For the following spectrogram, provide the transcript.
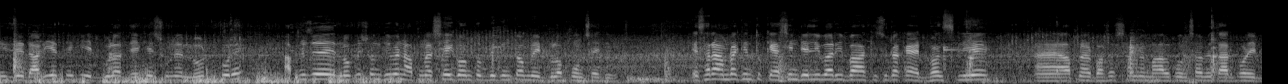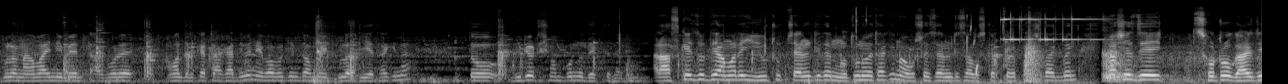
নিজে দাঁড়িয়ে থেকে ইটগুলো দেখে শুনে লোড করে আপনি যে লোকেশন দিবেন, আপনার সেই গন্তব্যে কিন্তু আমরা ইটগুলো পৌঁছাই দিব। এছাড়া আমরা কিন্তু ক্যাশ ইন ডেলিভারি বা কিছু টাকা অ্যাডভান্স নিয়ে আপনার বাসার সামনে মাল পৌঁছাবে, তারপরে ইটগুলো নামাই নেবেন, তারপরে আমাদেরকে টাকা দিবেন, এভাবে কিন্তু আমরা ইটগুলো দিয়ে থাকি না। তো ভিডিওটি সম্পূর্ণ দেখতে থাকুন। আর আজকে যদি আমার এই ইউটিউব চ্যানেলটিতে নতুন হয়ে থাকেন, অবশ্যই চ্যানেলটি সাবস্ক্রাইব করে পাশে থাকবেন। পাশে যে ছোট গাড়িটি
